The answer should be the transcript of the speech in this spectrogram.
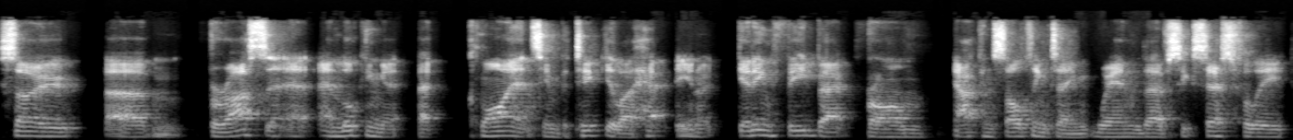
So um, for us, and looking at, at clients in particular, you know, getting feedback from our consulting team when they've successfully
